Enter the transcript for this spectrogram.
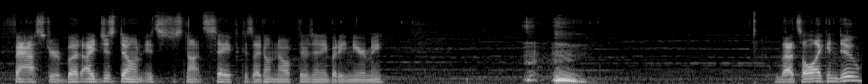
faster. But I just don't, it's just not safe because I don't know if there's anybody near me. That's all I can do.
